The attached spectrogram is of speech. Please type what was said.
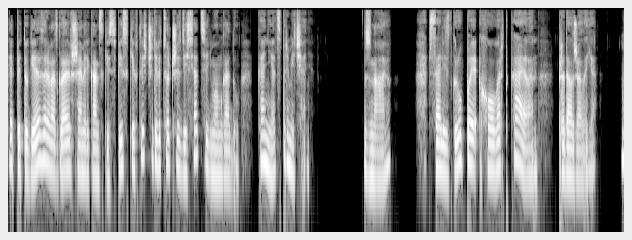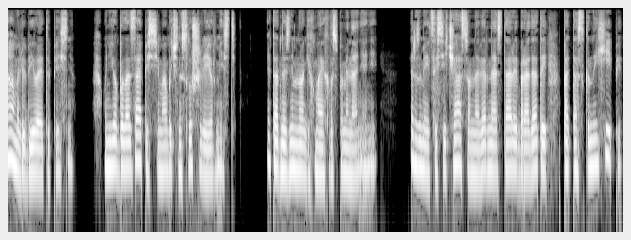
«Happy Together», возглавивший американские списки в 1967 году. Конец примечания. «Знаю». «Солист группы Ховард Кайлан», — продолжала я. Мама любила эту песню. У нее была запись, и мы обычно слушали ее вместе. Это одно из немногих моих воспоминаний о ней. Разумеется, сейчас он, наверное, старый бородатый потасканный хиппи,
